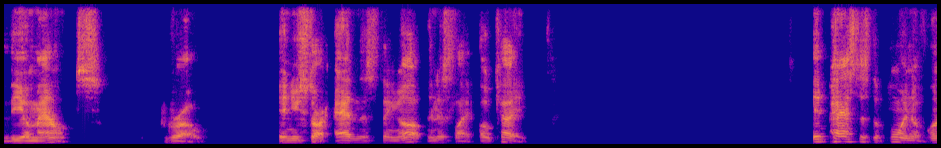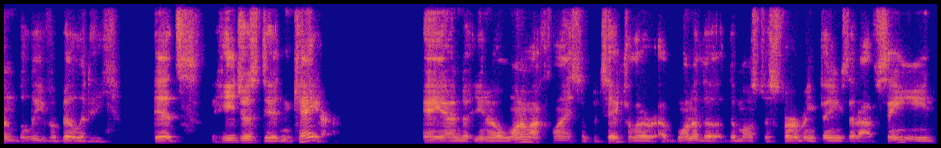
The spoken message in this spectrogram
the amounts grow and you start adding this thing up and it's like okay it passes the point of unbelievability it's he just didn't care and you know one of my clients in particular uh, one of the the most disturbing things that i've seen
